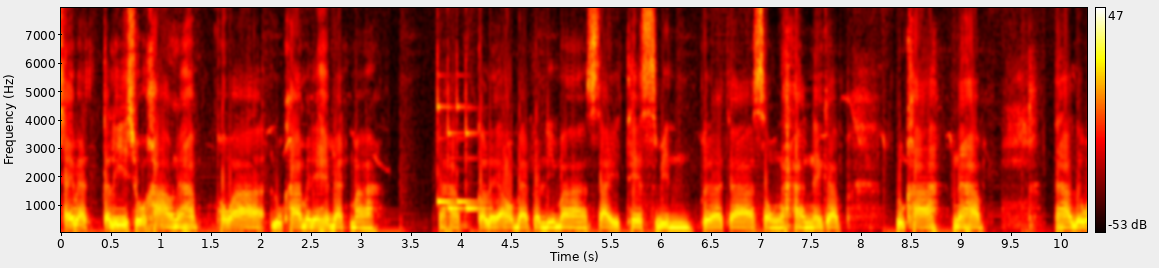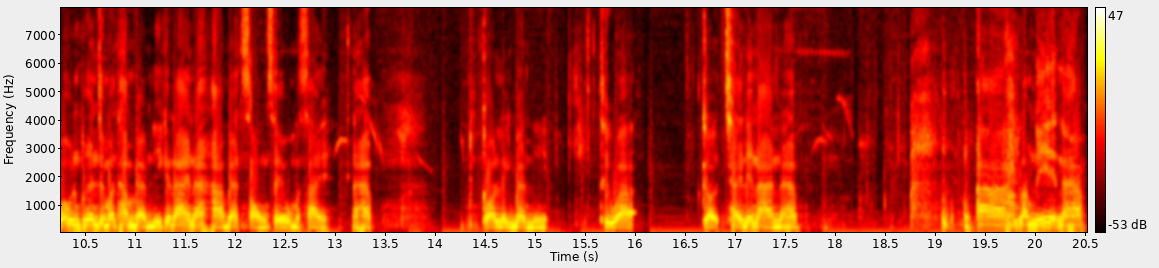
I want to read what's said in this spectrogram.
ใช้แบตเตอรี่ชั่วคราวนะครับ เพราะว่าลูกค้าไม่ได้ให้แบตมา นะครับ ก็เลยเอาแบบแบบนี้มาใส่เทสวินเพื่อจะส่งงานให้กับลูกค้านะครับนะครับ หรือว่าเพื่อนๆจะมาทำแบบนี้ก็ได้นะ หาแบต2เซลล์มาใส่นะครับก้อนเล็กแบบนี้ ถือว่าก็ใช้ได้นานนะครับ อ่าลำนี้นะครับ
